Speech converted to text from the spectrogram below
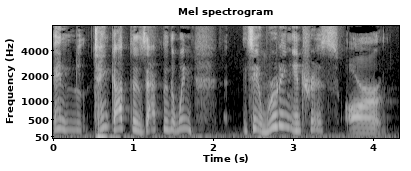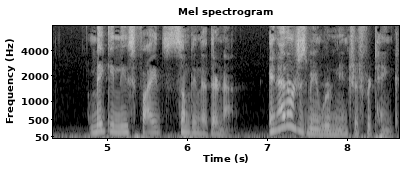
And Tank got exactly the win. See, rooting interests are making these fights something that they're not. And I don't just mean rooting interest for Tank,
